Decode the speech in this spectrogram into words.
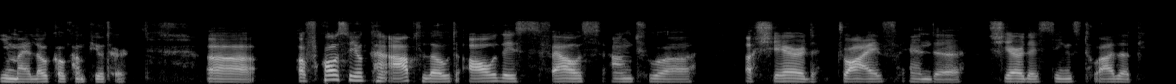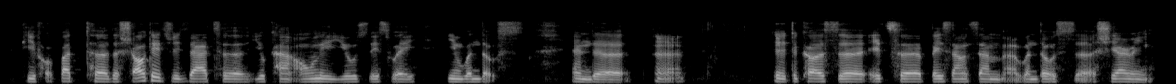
in my local computer. Uh, of course, you can upload all these files onto a, a shared drive and uh, share these things to other people. But uh, the shortage is that uh, you can only use this way in Windows, and uh, uh, it, because uh, it's based on some Windows sharing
